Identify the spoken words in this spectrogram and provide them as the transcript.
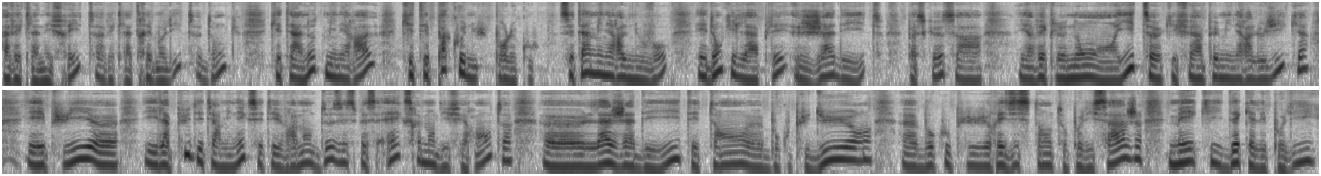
avec la néphrite, avec la trémolite donc, qui était un autre minéral qui n'était pas connu pour le coup. C'était un minéral nouveau et donc il l'a appelé jadéite, parce que ça, et avec le nom en hit qui fait un peu minéralogique. Et puis, euh, il a pu déterminer que c'était vraiment deux espèces extrêmement différentes. Euh, la jadéite étant euh, beaucoup plus dure, beaucoup plus résistante au polissage, mais qui, dès qu'elle est polie,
